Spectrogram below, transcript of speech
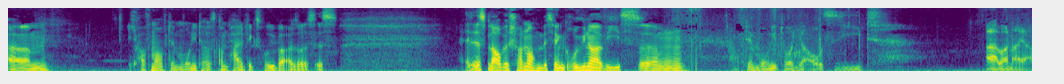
Ähm, ich hoffe mal auf dem Monitor, das kommt halbwegs rüber. Also es ist, es ist glaube ich schon noch ein bisschen grüner, wie es ähm, auf dem Monitor hier aussieht. Aber naja,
